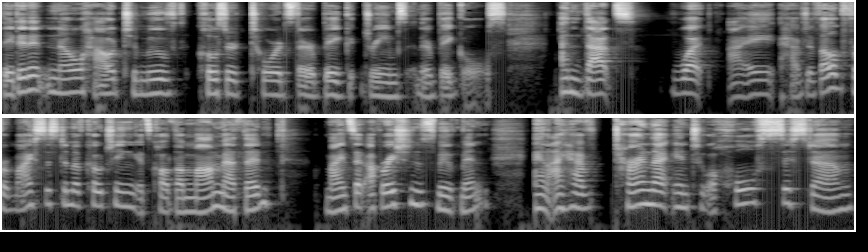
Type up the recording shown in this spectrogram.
They didn't know how to move closer towards their big dreams, their big goals. And that's what I have developed for my system of coaching. It's called the MOM method, mindset operations movement. And I have turned that into a whole system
